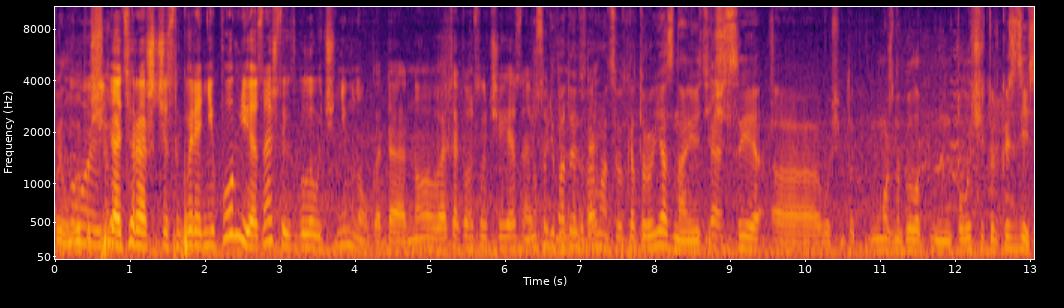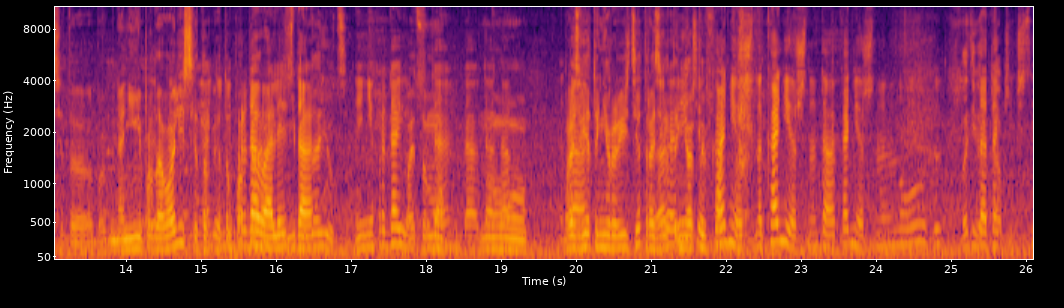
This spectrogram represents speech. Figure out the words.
был Ну, выпущен? я тираж, честно говоря, не помню. Я знаю, что их было очень немного, да. Но, во всяком случае, я знаю, Ну, что судя по той да. информации, вот, которую я знаю, эти Да. часы, а, в общем-то, можно было получить только здесь. Это они не продавались, это, Они это не подарок, продавались, не да. продаются. И не продаются, Поэтому, да, да, да, ну, да. Разве Да. это не раритет, разве это не Раритет, артефакт? Конечно, конечно, да, конечно. Ну, да, Владимир, да, а такие часы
